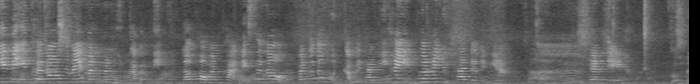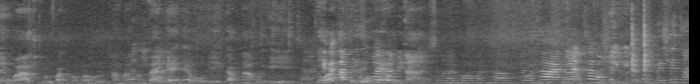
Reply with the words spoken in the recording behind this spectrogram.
นี่นี่ internal ใช่ไหมมันมันหมุนกลับแบบนี้ แล้วพอมันผ่าน external มันก็ต้องหมุนกลับไปทางนี้ให้เพื่อให้อยู่ท่าเดิมอย่างเงี้ยอืมแค่นั้นเอง ก็แสดงว่าบทบาทของเราสามารถทำได้แค่ LOA กับ ROA แต่ว่าถ้าเป็น OL ไม่ได้ ใช่ เพราะว่ามันถ้าท่าเนี่ย ถ้าเราทีวีแบบนี้ ไม่ใช่ท่า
